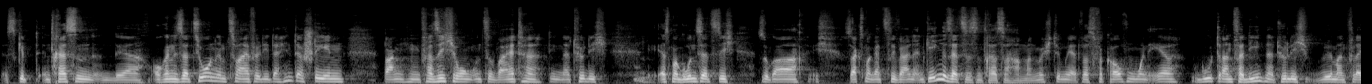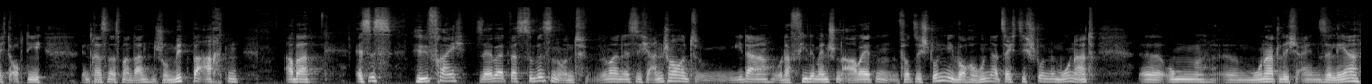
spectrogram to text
Es gibt Interessen der Organisationen im Zweifel, die dahinter stehen, Banken, Versicherungen und so weiter, die natürlich erstmal grundsätzlich sogar, ich sag's mal ganz trivial, ein entgegengesetztes Interesse haben. Man möchte mir etwas verkaufen, wo man eher gut dran verdient. Natürlich will man vielleicht auch die Interessen des Mandanten schon mit beachten, aber es ist hilfreich, selber etwas zu wissen. Und wenn man es sich anschaut, jeder oder viele Menschen arbeiten 40 Stunden die Woche, 160 Stunden im Monat, äh, um äh, monatlich ein Salär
